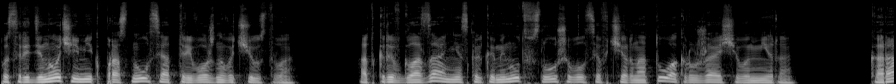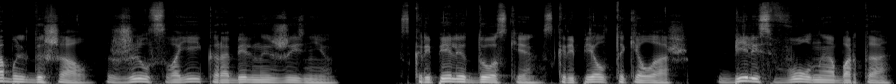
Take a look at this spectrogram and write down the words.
Посреди ночи Мик проснулся от тревожного чувства. Открыв глаза, несколько минут вслушивался в черноту окружающего мира. Корабль дышал, жил своей корабельной жизнью. Скрипели доски, скрипел такелаж, бились волны о борта.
